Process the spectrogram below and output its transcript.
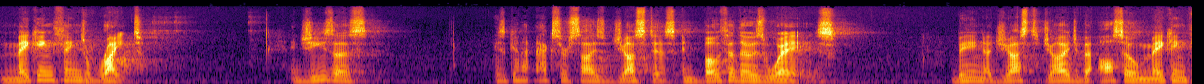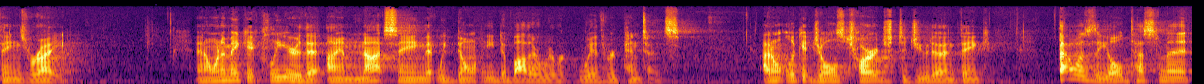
making things right. And Jesus is going to exercise justice in both of those ways being a just judge, but also making things right. And I want to make it clear that I am not saying that we don't need to bother with repentance. I don't look at Joel's charge to Judah and think, that was the Old Testament.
